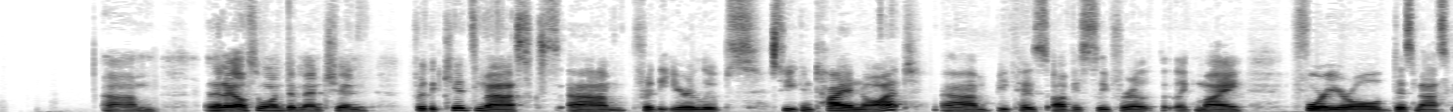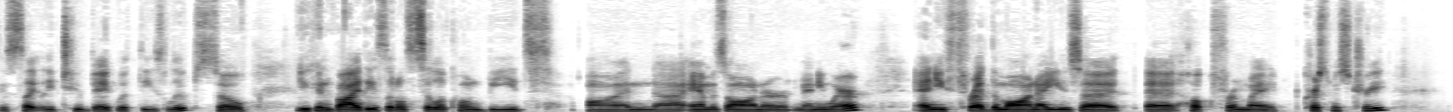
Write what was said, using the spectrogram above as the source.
Um, and then I also wanted to mention for the kids' masks, um, for the ear loops, so you can tie a knot um, because obviously for like my four-year-old, this mask is slightly too big with these loops. So you can buy these little silicone beads on uh, Amazon or anywhere, and you thread them on. I use a, a hook from my Christmas tree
